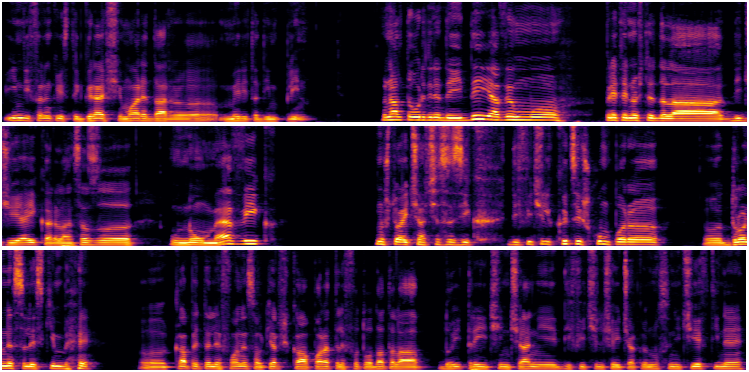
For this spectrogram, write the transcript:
indiferent că este grea și mare, dar uh, merită din plin. În altă ordine de idei avem uh, prietenii noștri de la DJI care lansează un nou Mavic. Nu știu aici ce să zic, dificil cât își cumpără uh, drone să le schimbe uh, ca pe telefoane sau chiar și ca aparatele foto odată la 2, 3, 5 ani e dificil și aici că nu sunt nici ieftine,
